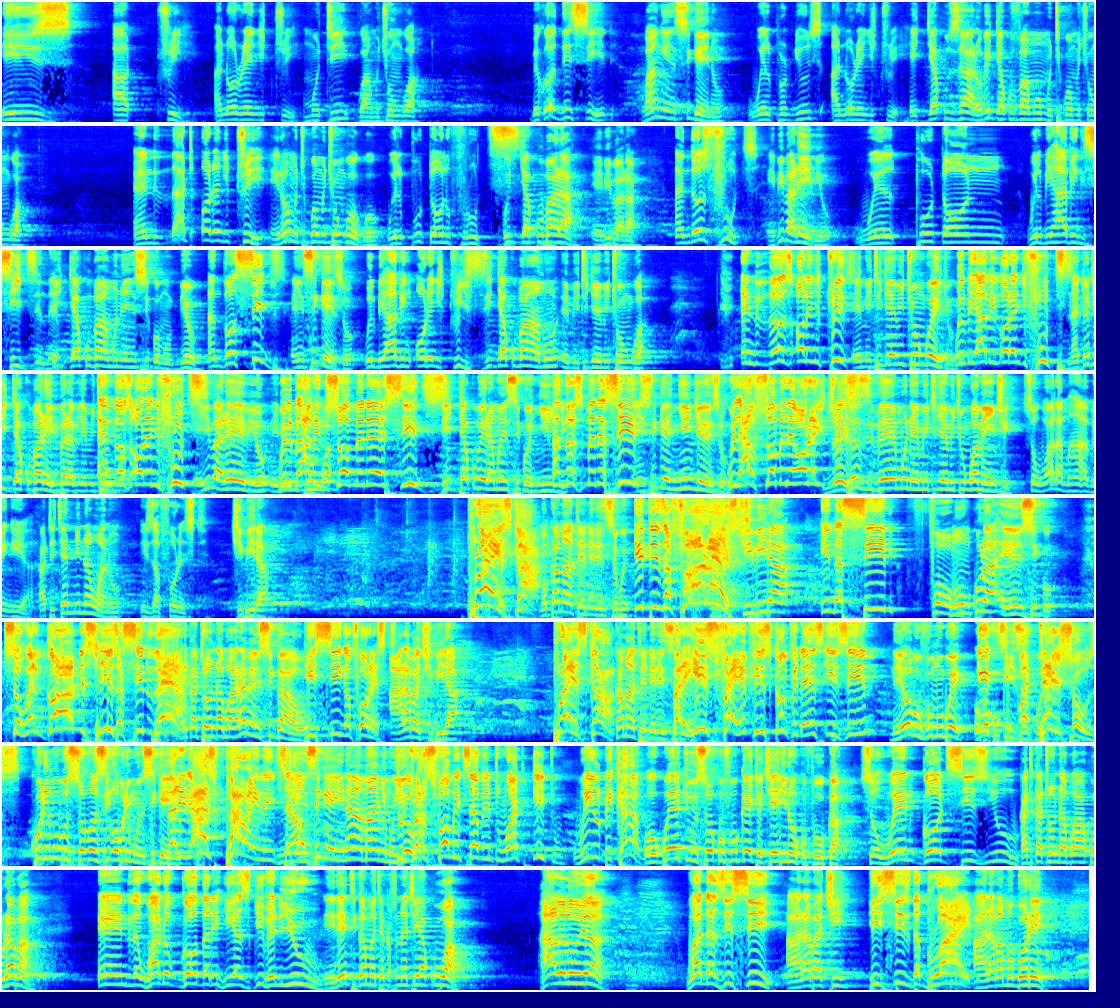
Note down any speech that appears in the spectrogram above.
is a tree, an orange tree. muti gwa mucungwa Because this seed kubanga ensigo eno will produce an orange tree. ejja kuzaala oba ejja kuvaamu omuti gw'omucungwa And that orange tree era omuti gw'omucungwa ogwo will put on fruits. gujja kubala ebibala And those fruits ebibala ebyo will put on, will be having seeds in them. bijja kubaamu n'ensigo mu byo And those seeds ensigo ezo will be having orange trees. zijja kubaamu emiti gy'emicungwa And those orange trees emiti gy'emicungwa egyo will be having orange fruits. nagyo gijja kubala ebibala And those orange fruits ebibala ebyo will be having so many seeds. bijja kubeeramu ensigo And those many seeds ensigo ennyingi ezo will have so many orange nazo trees. zibeemu n'emiti gy'emicungwa mingi So, what I'm having here kati kye nnina wano is a forest. kibira Praise God. mukama atenderezebwe It is a forest kibira in the seed mu form. nkula ey'ensigo So, when God sees a seed there, katonda bw'alaba ensigo awo He's seeing a forest. alaba kibira Praise God. mukama But his faith, his confidence is in naye obuvumu bwe obwokukkiriza kuli mu busobozi obuli mu nsigo ensigo erina amaanyi mu yo okwekyusa okufuuka ekyo kyerina okufuuka kati katonda bw'akulaba And the word of God that He has given you. Hallelujah. What does He see? He sees the bride, alaba mugole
